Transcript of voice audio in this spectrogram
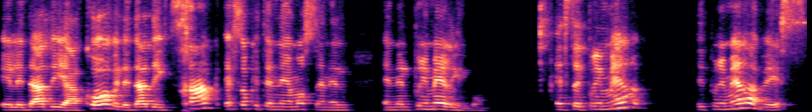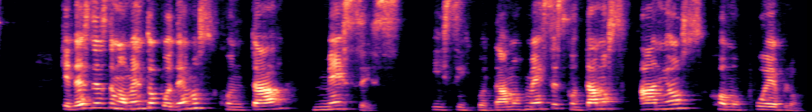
la edad de Jacob, la edad de Isaac, es lo que tenemos en el, en el primer libro. Es el primer, la primera vez que desde este momento podemos contar meses. Y si contamos meses, contamos años como pueblo.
